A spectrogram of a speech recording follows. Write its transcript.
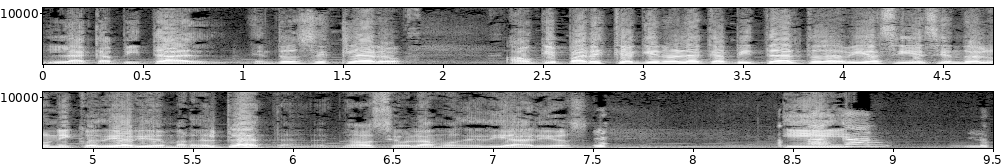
la capital. Entonces, claro, aunque parezca que no, la capital todavía sigue siendo el único diario de Mar del Plata, ¿no? Si hablamos de diarios. Y... lo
